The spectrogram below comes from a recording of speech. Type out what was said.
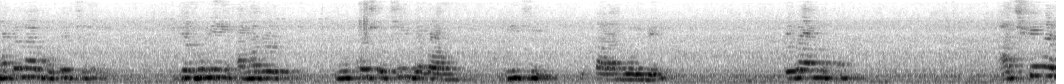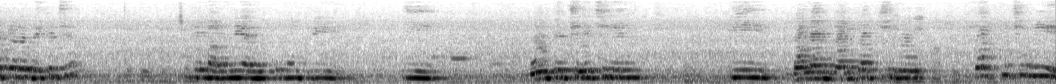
ঘটনা ঘটেছে, যেগুলি আমাদের মুখ্য সচিব এবং ডিজি তারা বলবেন। এবং আজকেও আপনারা দেখেছেন যে মাননীয় মুখ্যমন্ত্রী কি বলতে চেয়েছিলেন, কি বলার দরকার ছিল? সব কিছু নিয়ে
